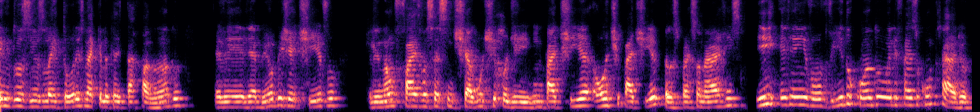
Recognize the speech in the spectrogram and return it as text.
induzir os leitores naquilo que ele está falando, ele, ele é bem objetivo, ele não faz você sentir algum tipo de empatia ou antipatia pelos personagens, e ele é envolvido quando ele faz o contrário,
